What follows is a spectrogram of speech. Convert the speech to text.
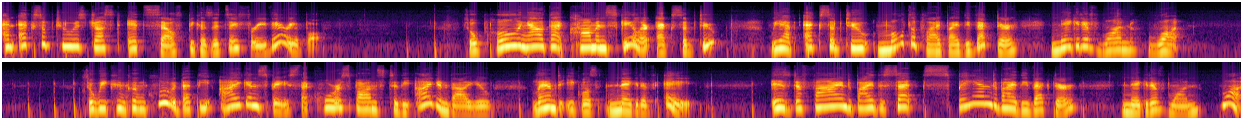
and x sub 2 is just itself because it's a free variable. So pulling out that common scalar x sub 2, we have x sub 2 multiplied by the vector negative 1, 1. So we can conclude that the eigenspace that corresponds to the eigenvalue lambda equals negative 8 is defined by the set spanned by the vector negative 1, 1.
